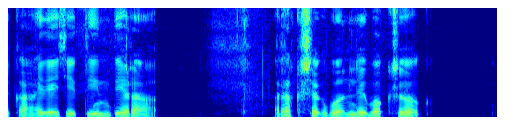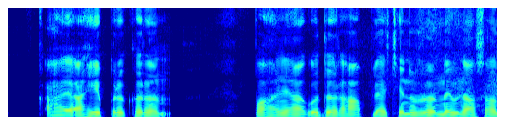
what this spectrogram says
कायद्याचे तीन तेरा. रक्षक बनले भक्षक काय आहे प्रकरण? पाहण्या अगोदर आपल्या चॅनलवर नवीन असाल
